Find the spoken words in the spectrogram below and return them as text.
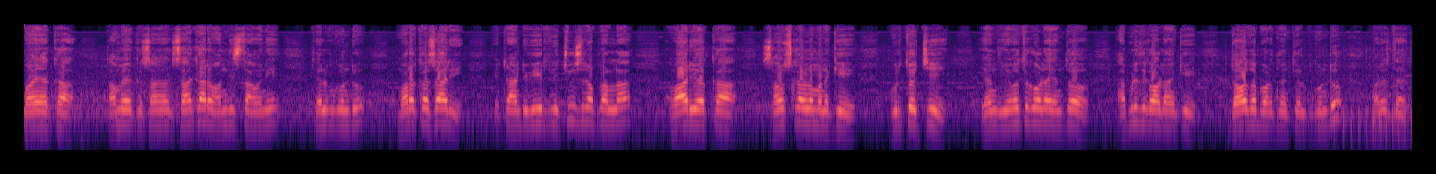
మా యొక్క తమ యొక్క సహ- సహకారం అందిస్తామని తెలుపుకుంటూ మరొకసారి ఇట్లాంటి వీరిని చూసినప్పుడల్లా వారి యొక్క సంస్కరణలు మనకి గుర్తొచ్చి ఎంత యువత కూడా ఎంతో అభివృద్ధి కావడానికి దోహదపడుతుందని తెలుపుకుంటూ మరొకసారి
